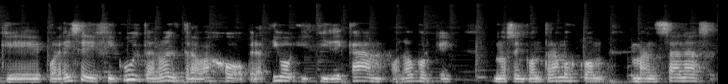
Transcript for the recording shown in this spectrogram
que por ahí se dificulta ¿no? el trabajo operativo y, y, de campo, ¿no? porque nos encontramos con manzanas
